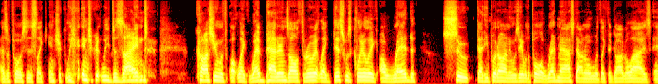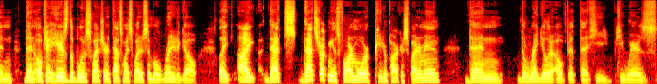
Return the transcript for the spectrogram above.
as opposed to this like intricately intricately designed costume with uh, like web patterns all through it like this was clearly a red suit that he put on and was able to pull a red mask down over with like the goggle eyes and then okay here's the blue sweatshirt. That's my sweater symbol. Ready to go. Like i that's that struck me as far more peter parker spider-man than the regular outfit that he he wears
